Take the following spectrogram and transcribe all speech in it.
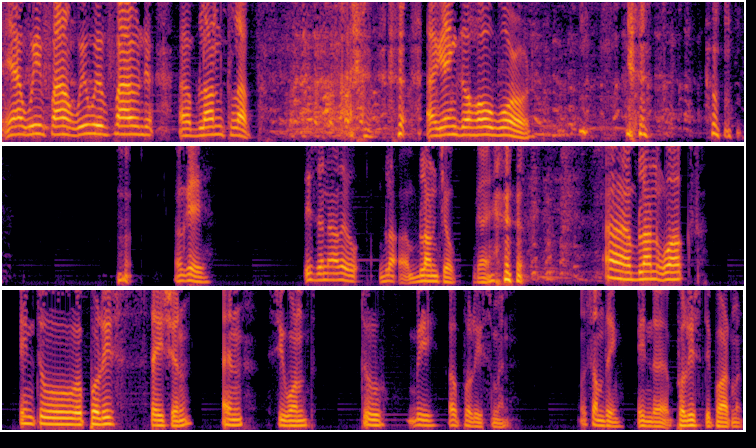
Yeah, we found, we will found a blonde club against the whole world. okay, this is another bl- uh, blonde joke. Okay, uh, blonde walks into a police station and she wants to be a policeman or something in the police department.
